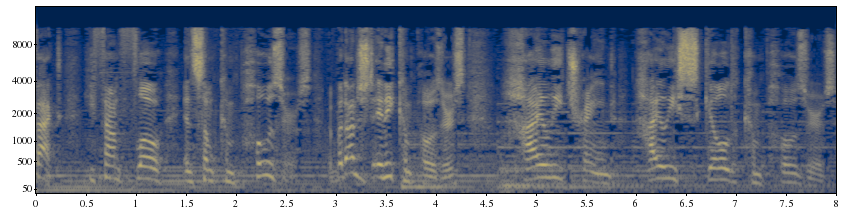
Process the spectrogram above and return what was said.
Fact, he found flow in some composers, but not just any composers, highly trained, highly skilled composers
